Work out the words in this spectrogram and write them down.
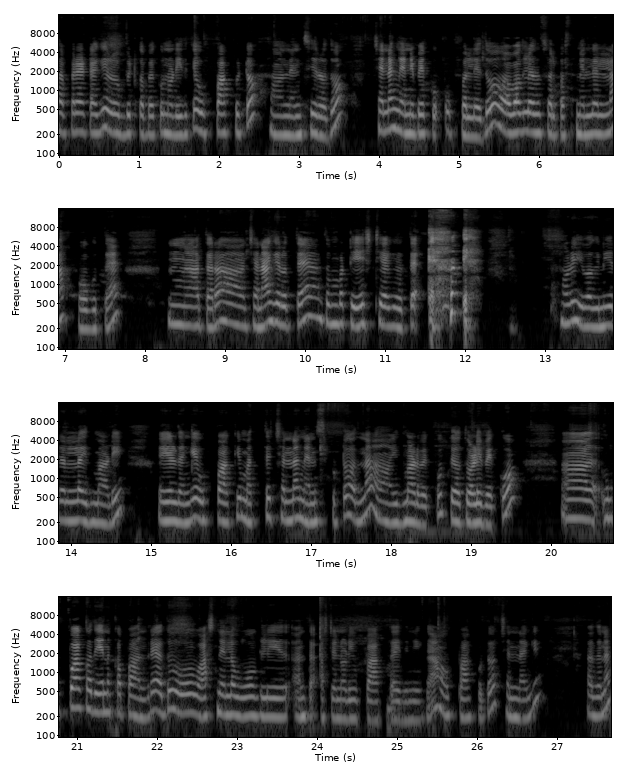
ಸಪ್ರೇಟಾಗಿ ರುಬ್ಬಿಟ್ಕೋಬೇಕು. ನೋಡಿ, ಇದಕ್ಕೆ ಉಪ್ಪು ಹಾಕ್ಬಿಟ್ಟು ನೆನೆಸಿರೋದು. ಚೆನ್ನಾಗಿ ನೆನಿಬೇಕು ಉಪ್ಪಲ್ಲಿದು ಅವಾಗಲೇ ಅದು ಸ್ವಲ್ಪ ಸ್ಮೆಲ್ಲೆಲ್ಲ ಹೋಗುತ್ತೆ. ಆ ಥರ ಚೆನ್ನಾಗಿರುತ್ತೆ. ತುಂಬ ಟೇಸ್ಟಿಯಾಗಿರುತ್ತೆ. ನೋಡಿ, ಇವಾಗ ನೀರೆಲ್ಲ ಇದು ಮಾಡಿ ಹೇಳ್ದಂಗೆ ಉಪ್ಪು ಹಾಕಿ ಮತ್ತೆ ಚೆನ್ನಾಗಿ ನೆನೆಸ್ಬಿಟ್ಟು ಅದನ್ನ ಇದು ಮಾಡಬೇಕು, ತೊಳಿಬೇಕು. ಉಪ್ಪು ಹಾಕೋದು ಏನಕ್ಕಪ್ಪ ಅಂದರೆ ಅದು ವಾಸನೆ ಎಲ್ಲ ಹೋಗಲಿ ಅಂತ ಅಷ್ಟೇ ನೋಡಿ ಉಪ್ಪು ಹಾಕ್ತಾ ಇದ್ದೀನಿ ಈಗ. ಉಪ್ಪು ಹಾಕ್ಬಿಟ್ಟು ಚೆನ್ನಾಗಿ ಅದನ್ನು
